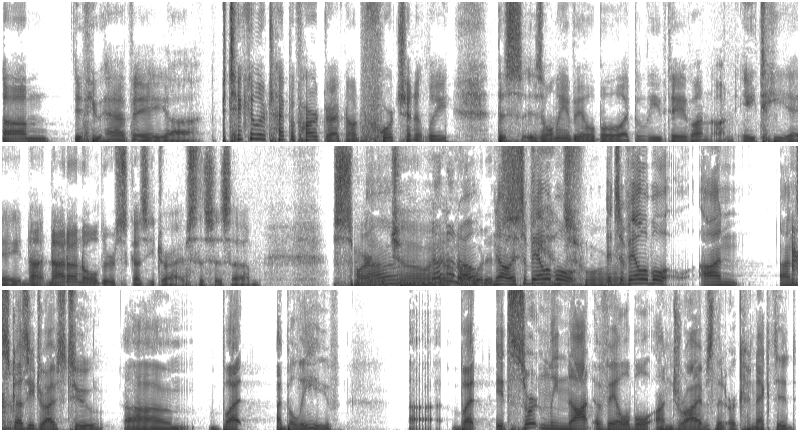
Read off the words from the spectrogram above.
um, if you have a uh, particular type of hard drive. Now, unfortunately, this is only available, I believe, Dave, on, on ATA, not not on older SCSI drives. This is um, smart. which, Um, oh, I no, don't no, know no, it no. It's available. for. It's available on on SCSI drives too. Um, but I believe, uh, but it's certainly not available on drives that are connected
